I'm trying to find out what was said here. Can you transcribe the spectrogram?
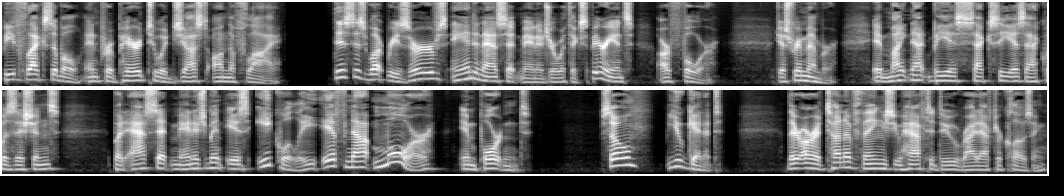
Be flexible and prepared to adjust on the fly. This is what reserves and an asset manager with experience are for. Just remember, it might not be as sexy as acquisitions, but asset management is equally, if not more, important. So, you get it. There are a ton of things you have to do right after closing.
